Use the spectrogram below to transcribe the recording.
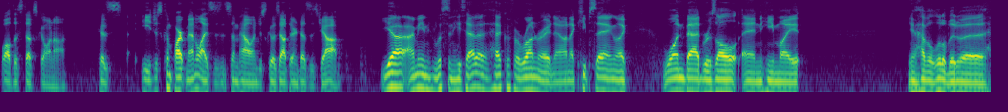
while this stuff's going on because he just compartmentalizes it somehow and just goes out there and does his job. Yeah, I mean, listen, he's had a heck of a run right now, and I keep saying like one bad result, and he might, you know, have a little bit of a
